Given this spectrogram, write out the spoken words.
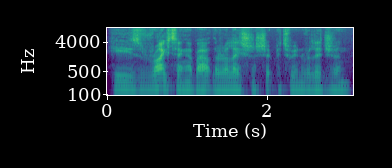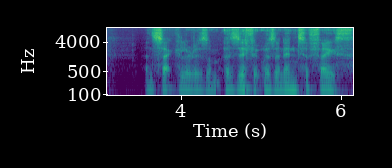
he's writing about the relationship between religion and secularism as if it was an interfaith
